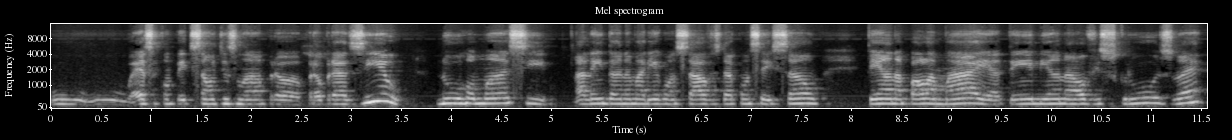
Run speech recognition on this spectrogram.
o, o, essa competição de slam para o Brasil, no romance, além da Ana Maria Gonçalves da Conceição, tem a Ana Paula Maia, tem Eliana Alves Cruz, né?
